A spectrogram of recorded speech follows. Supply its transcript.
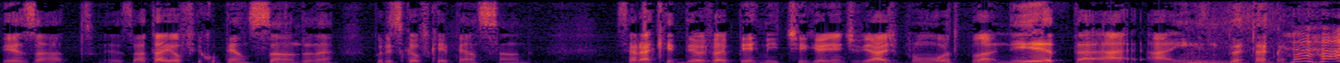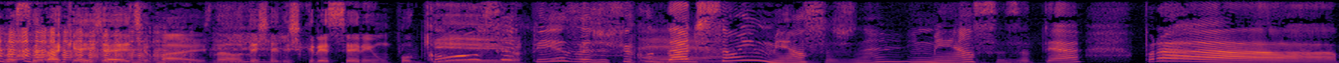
Exato, exato. Aí eu fico pensando, né? Por isso que eu fiquei pensando. Será que Deus vai permitir que a gente viaje para um outro planeta ainda? Ou será que aí já é demais? Não, deixa eles crescerem um pouquinho. Com certeza, as dificuldades é. são imensas, né? Imensas. Até para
